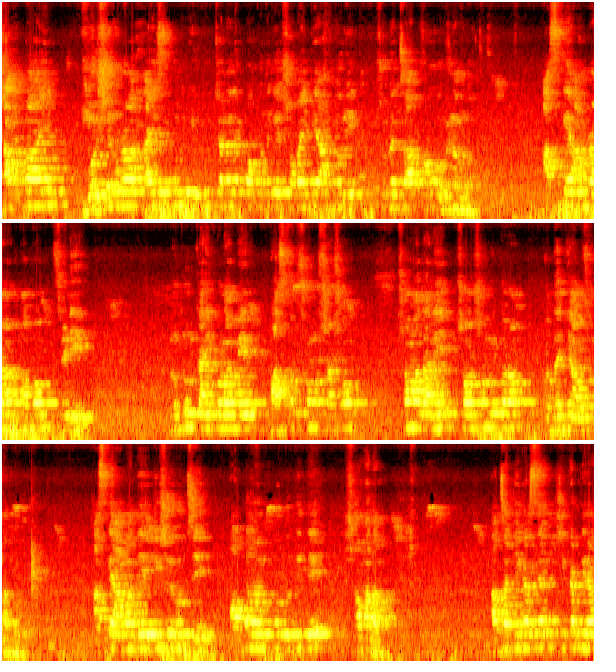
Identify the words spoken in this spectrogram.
সাত মাই বর্ষিপুরা হাই স্কুল ইউটিউব চ্যানেলের পক্ষ থেকে সবাইকে আন্তরিক শুভেচ্ছা ও অভিনন্দন। আজকে আমরা নবম শ্রেণির নতুন কারিকুলামের বাস্তব সমস্যা সমাধানে সহসমীকরণ অধ্যায়টি আলোচনা করব। আজকে আমাদের বিষয় হচ্ছে অপনয়ন পদ্ধতিতে সমাধান। আচ্ছা ঠিক আছে? শিক্ষার্থীরা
